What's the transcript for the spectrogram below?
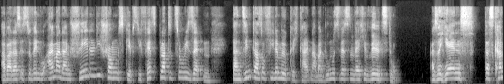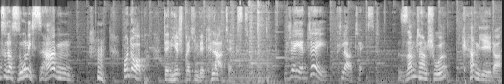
aber das ist so, wenn du einmal deinem Schädel die Chance gibst, die Festplatte zu resetten, dann sind da so viele Möglichkeiten, aber du musst wissen, welche willst du. Also Jens, das kannst du doch so nicht sagen. Hm. Und ob, denn hier sprechen wir Klartext. J&J Klartext. Samthandschuhe kann jeder.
